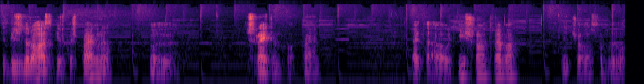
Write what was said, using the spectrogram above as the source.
Це більш дорога збірка ж, правильно? Ну, рейтинг, правильно. Чекайте, а у тій що треба? Нічого особливого.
